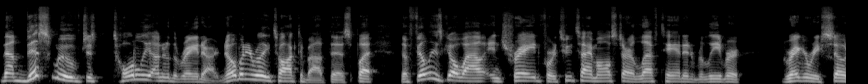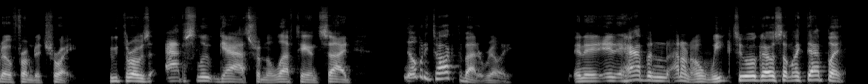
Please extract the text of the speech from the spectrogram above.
Now this move just totally under the radar. Nobody really talked about this, but the Phillies go out and trade for two-time All Star left-handed reliever Gregory Soto from Detroit, who throws absolute gas from the left-hand side. Nobody talked about it really. And it, it happened, I don't know, a week, two ago, something like that. But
